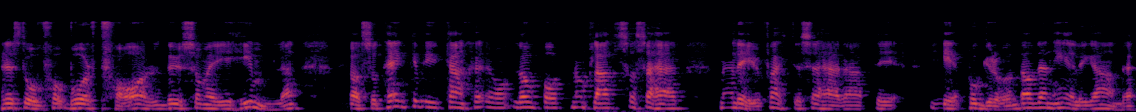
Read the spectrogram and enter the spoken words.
Det står vår far, du som är i himlen. Ja, så tänker vi kanske långt bort någon plats och så här. Men det är ju faktiskt så här att det, på grund av den heliga ande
